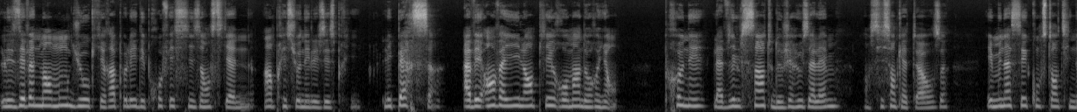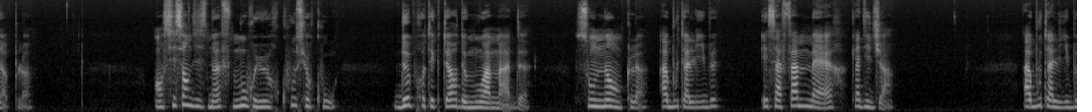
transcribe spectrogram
Les événements mondiaux qui rappelaient des prophéties anciennes impressionnaient les esprits. Les Perses avaient envahi l'Empire romain d'Orient, prenaient la ville sainte de Jérusalem en 614 et menaçaient Constantinople. En 619 moururent coup sur coup deux protecteurs de Muhammad, son oncle Abu Talib et sa femme mère Khadija. Abu Talib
